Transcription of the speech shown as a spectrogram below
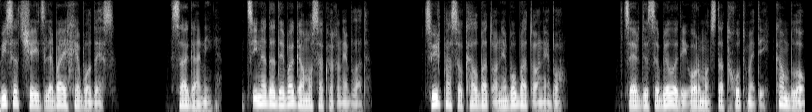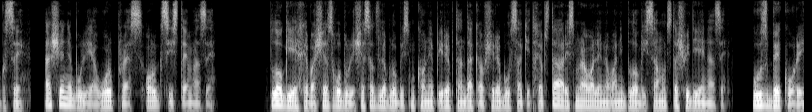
ვისაც შეიძლება ეხებოდეს. საგანი წინადადება გამოსაქვეყნებლად. ცვირფასო ქალბატონებო ბატონებო. წერდესებელედი 55 კამ ბლოგზე აშენებულია WordPress org სისტემაზე. ბლოგი ეხება შეზღუდული შესაძლებლობის მქონე პირებთან დაკავშირებულ საკითხებს და არის მრავალენოვანი ბლოგი 67 ენაზე. უზბეკური,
